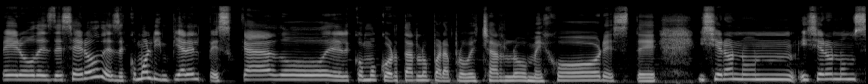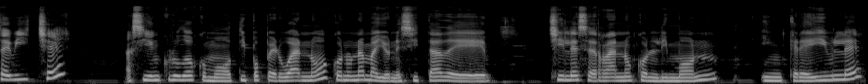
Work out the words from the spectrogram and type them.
pero desde cero, desde cómo limpiar el pescado, el cómo cortarlo para aprovecharlo mejor. Este, hicieron un, hicieron un ceviche así en crudo como tipo peruano, con una mayonesita de chile serrano con limón, increíble.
